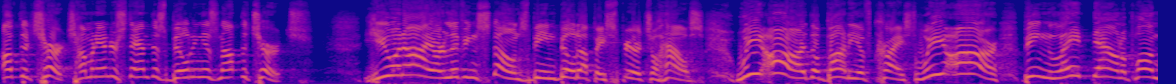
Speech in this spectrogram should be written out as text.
of the church. How many understand this building is not the church? You and I are living stones being built up a spiritual house. We are the body of Christ. We are being laid down upon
